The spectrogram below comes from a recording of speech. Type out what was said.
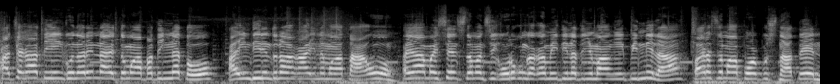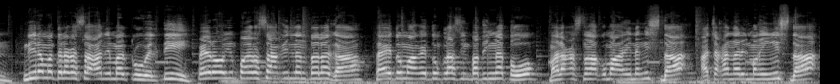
At saka tingin ko na rin na itong mga pating na to ay hindi rin to nakakain ng mga tao. Kaya may sense naman siguro kung gagamitin natin yung mga ngipin nila para sa mga purpose natin. Hindi naman talaga sa animal cruelty. Pero yung para sa akin lang talaga na itong mga itong klaseng pating na to, malakas na nga kumain ng isda at saka na rin mangingisda.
